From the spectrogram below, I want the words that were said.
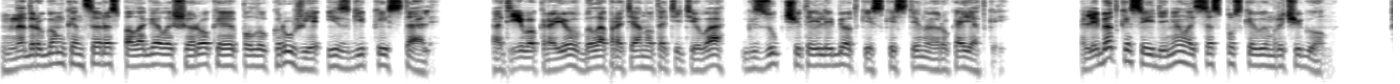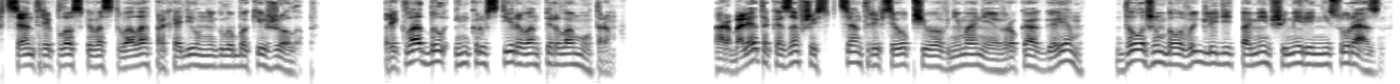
На другом конце располагалось широкое полукружье из гибкой стали, от его краев была протянута тетива к зубчатой лебедке с костяной рукояткой. Лебедка соединялась со спусковым рычагом. В центре плоского ствола проходил неглубокий желоб. Приклад был инкрустирован перламутром. Арбалет, оказавшись в центре всеобщего внимания в руках ГМ, должен был выглядеть по меньшей мере несуразно.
